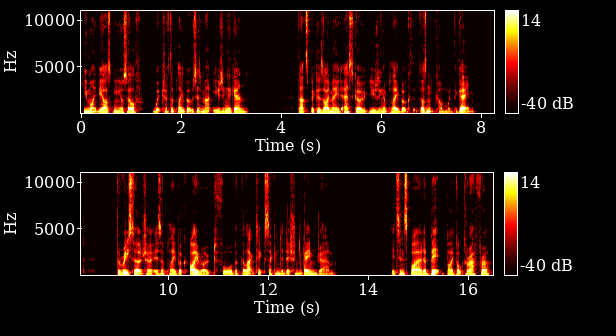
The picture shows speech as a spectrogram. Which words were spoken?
you might be asking yourself, which of the playbooks is Matt using again? That's because I made ESCO using a playbook that doesn't come with the game. The Researcher is a playbook I wrote for the Galactic 2nd Edition Game Jam. It's inspired a bit by Dr. Aphra,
